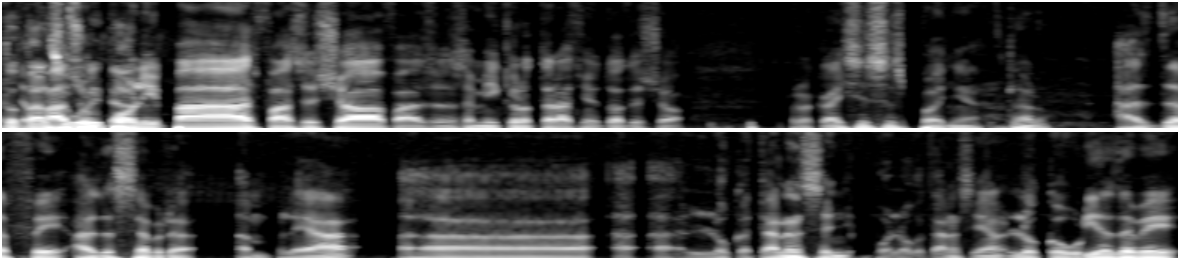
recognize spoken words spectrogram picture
total fas seguretat. un polipàs, fas això, fas la microtràcia i tot això. Però clar, si s'Espanya Claro. has de fer, has de saber emplear eh, el que t'han ensenyat, pues, lo que t'han ensenyat, el que hauries d'haver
